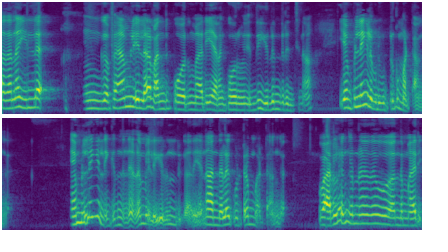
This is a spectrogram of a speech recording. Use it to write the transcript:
அதெல்லாம் இல்லை. உங்கள் ஃபேமிலியில் வந்து போகிற மாதிரி எனக்கு ஒரு இது இருந்துருந்துச்சுன்னா என் பிள்ளைங்களை இப்படி விட்டுருக்க மாட்டாங்க. என் பிள்ளைங்க இன்னைக்கு இந்த நிலைமையில இருந்திருக்காது ஏன்னா அந்த அளவுக்கு விட்டுற மாட்டாங்க. வரலங்கிறது அந்த மாதிரி.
